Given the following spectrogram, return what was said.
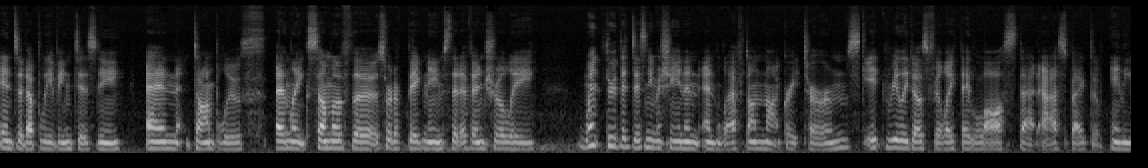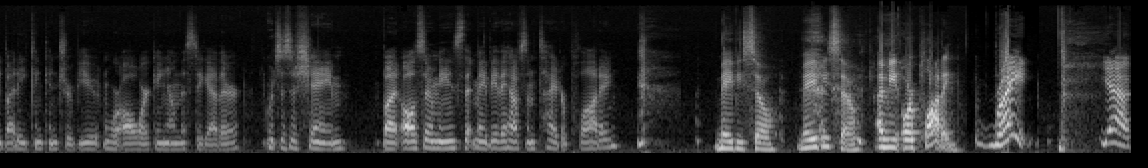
ended up leaving Disney and Don Bluth and like some of the sort of big names that eventually went through the Disney machine and, and left on not great terms, it really does feel like they lost that aspect of anybody can contribute and we're all working on this together, which is a shame, but also means that maybe they have some tighter plotting. Maybe so. Maybe so. I mean, or plotting. Right. Yeah,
